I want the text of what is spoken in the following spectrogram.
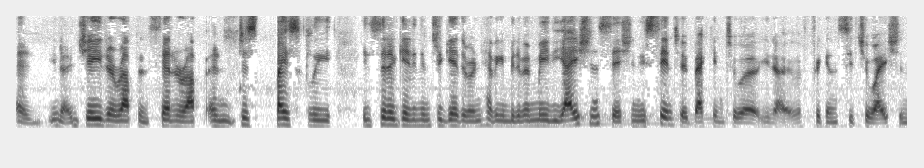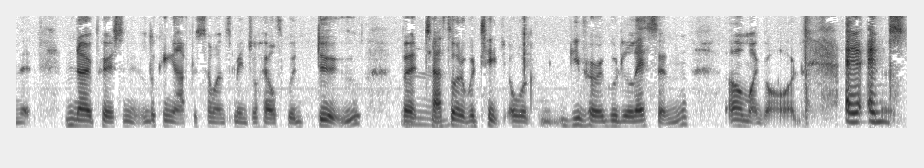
had, you know, G'd her up and set her up and just basically, instead of getting them together and having a bit of a mediation session, he sent her back into a, you know, a freaking situation that no person looking after someone's mental health would do. But I Mm. thought it would teach or give her a good lesson. Oh my God. And, and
